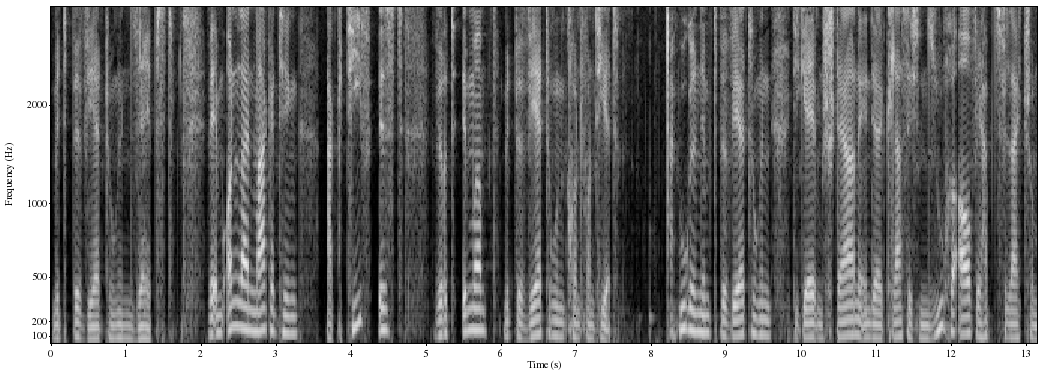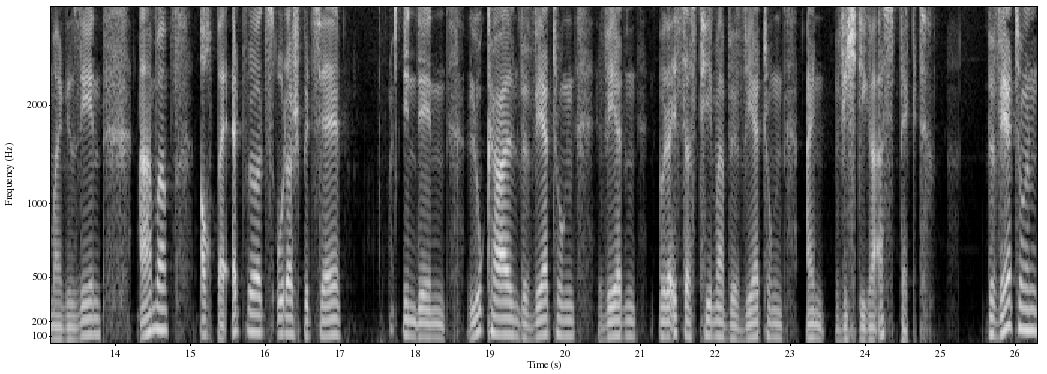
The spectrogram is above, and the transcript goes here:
mit Bewertungen selbst. Wer im Online-Marketing aktiv ist, wird immer mit Bewertungen konfrontiert. Google nimmt Bewertungen, die gelben Sterne in der klassischen Suche auf. Ihr habt es vielleicht schon mal gesehen. Aber auch bei AdWords oder speziell in den lokalen Bewertungen werden oder ist das Thema Bewertungen ein wichtiger Aspekt. Bewertungen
